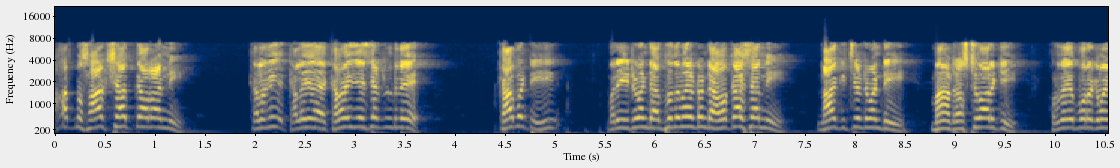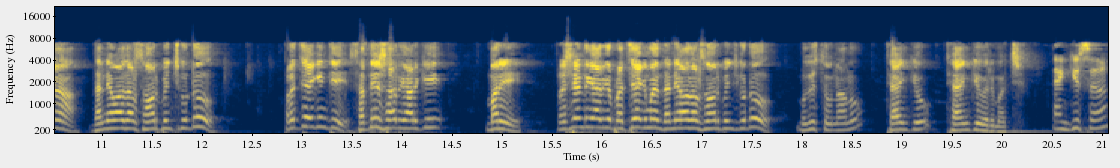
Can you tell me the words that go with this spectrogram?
ఆత్మ సాక్షాత్కారాన్ని. కలగ కలగ కలగజేసేటువంటిదే. కాబట్టి మరి ఇటువంటి అద్భుతమైనటువంటి అవకాశాన్ని నాకు ఇచ్చినటువంటి మన ట్రస్ట్ వారికి హృదయపూర్వకమైన ధన్యవాదాలు సమర్పించుకుంటూ ప్రత్యేకించి సతీష్ సార్ గారికి మరి ప్రెసిడెంట్ గారికి ప్రత్యేకమైన ధన్యవాదాలు సమర్పించుకుంటూ ముగిస్తున్నాను. Thank you. Thank you very much. Thank you sir.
